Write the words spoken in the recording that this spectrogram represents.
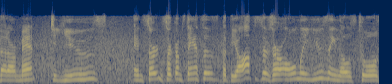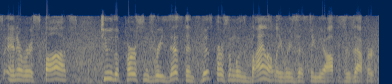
that are meant to use in certain circumstances, but the officers are only using those tools in a response to the person's resistance. This person was violently resisting the officer's efforts.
